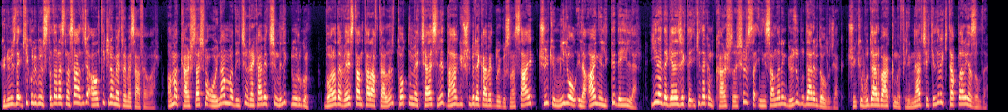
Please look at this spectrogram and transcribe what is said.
Günümüzde iki kulübün stadı arasında sadece 6 kilometre mesafe var. Ama karşılaşma oynanmadığı için rekabet şimdilik durgun. Bu arada West Ham taraftarları Tottenham ve Chelsea ile daha güçlü bir rekabet duygusuna sahip çünkü Millwall ile aynı ligde değiller. Yine de gelecekte iki takım karşılaşırsa insanların gözü bu derbide olacak. Çünkü bu derbi hakkında filmler çekildi ve kitaplar yazıldı.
